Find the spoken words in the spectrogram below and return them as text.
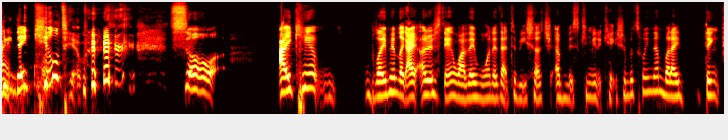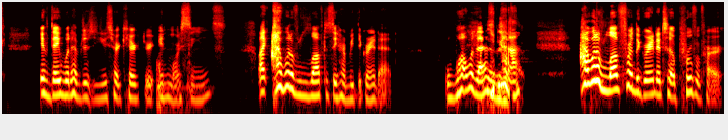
he, they killed him. So i can't blame him like i understand why they wanted that to be such a miscommunication between them but i think if they would have just used her character in more scenes like i would have loved to see her meet the granddad what would that have been Yeah. like? i would have loved for the granddad to approve of her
